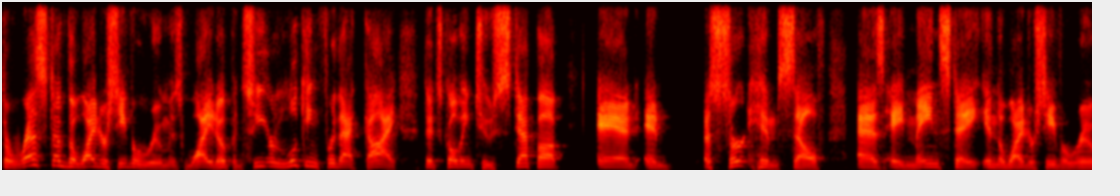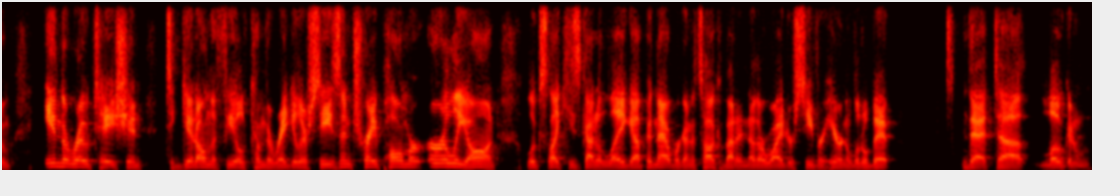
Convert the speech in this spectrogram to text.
the rest of the wide receiver room is wide open. So you're looking for that guy that's going to step up and and assert himself as a mainstay in the wide receiver room in the rotation to get on the field come the regular season. Trey Palmer early on looks like he's got a leg up in that. We're going to talk about another wide receiver here in a little bit that uh, Logan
